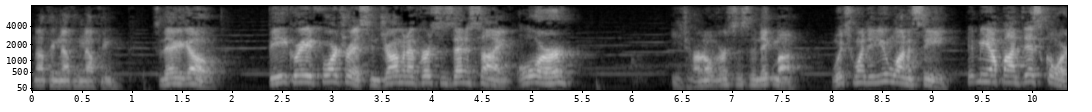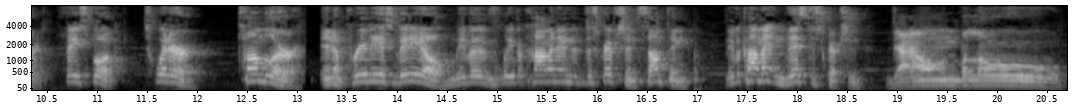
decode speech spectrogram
Nothing, nothing, nothing. So there you go. B grade Fortress, Andromeda versus Xenocide, or Eternal versus Enigma. Which one do you want to see? Hit me up on Discord, Facebook, Twitter, Tumblr. In a previous video, leave a leave a comment in the description, something. Leave a comment in this description down below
